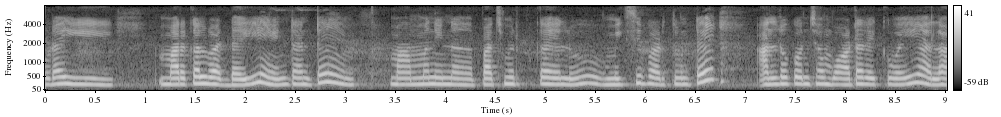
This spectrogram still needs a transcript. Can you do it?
కూడా ఈ మరకలు పడ్డాయి. ఏంటంటే మా అమ్మ నిన్న పచ్చిమిరపకాయలు మిక్సీ పడుతుంటే అందులో కొంచెం వాటర్ ఎక్కువయ్యి అలా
